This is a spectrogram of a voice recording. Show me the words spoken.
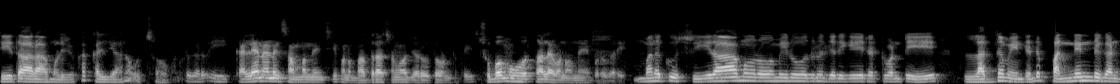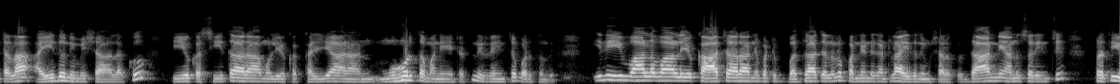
సీతారాముల యొక్క కళ్యాణ ఉత్సవం. గురుగారు ఈ కళ్యాణానికి సంబంధించి మన భద్రాచలంలో జరుగుతూ ఉంటుంది. శుభముహూర్తాలు ఏమైనా ఉన్నాయి గురుగారి? మనకు శ్రీరామనవమి రోజున జరిగేటటువంటి లగ్నం ఏంటంటే పన్నెండు గంటల ఐదు నిమిషాలకు ఈ యొక్క సీతారాముల యొక్క కళ్యాణ ముహూర్తం అనేటట్టు నిర్ణయించబడుతుంది. ఇది వాళ్ళ వాళ్ళ యొక్క ఆచారాన్ని బట్టి భద్రాచలంలో పన్నెండు గంటల ఐదు నిమిషాలకు. దాన్ని అనుసరించి ప్రతి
